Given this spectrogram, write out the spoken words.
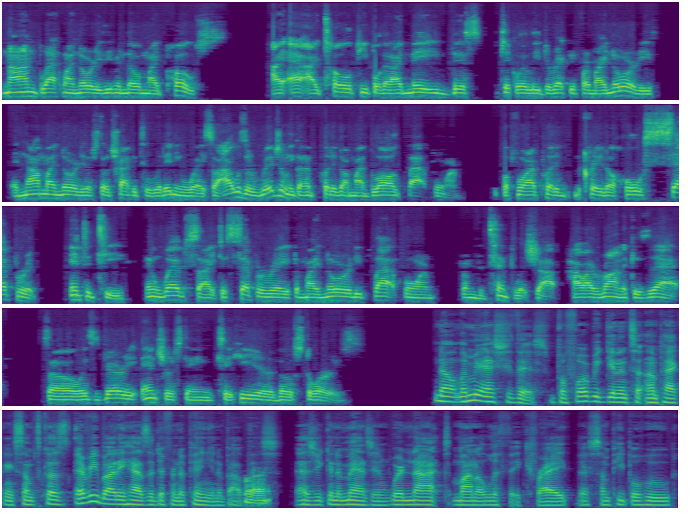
non-black minorities, even though my posts, I, I told people that I made this particularly directed for minorities and non-minorities are still attracted to it anyway. So I was originally going to put it on my blog platform before I put it, created a whole separate entity and website to separate the minority platform from the template shop. How ironic is that? So it's very interesting to hear those stories. Now, let me ask you this before we get into unpacking something, because everybody has a different opinion about Right. this. As you can imagine, we're not monolithic, right? There's some people who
